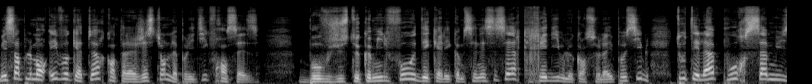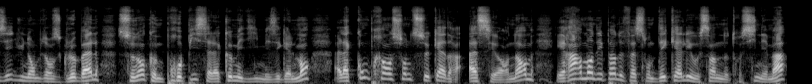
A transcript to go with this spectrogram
mais simplement évocateur quant à la gestion de la politique française. Beauve juste comme il faut, décalé comme c'est nécessaire, crédible quand cela est possible, tout est là pour s'amuser d'une ambiance globale sonnant comme propice à la comédie, mais également à la compréhension de ce cadre assez hors norme et rarement dépeint de façon décalée au sein de notre cinéma,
